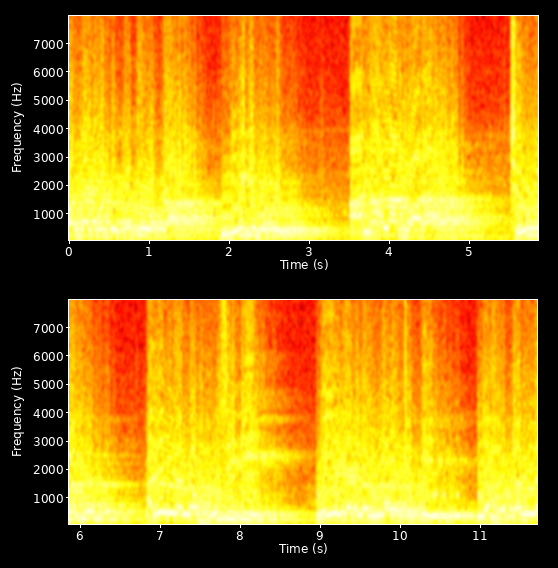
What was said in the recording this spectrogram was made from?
పడ్డటువంటి ప్రతి ఒక్క నీటి బొట్టు ఆ నాళా ద్వారా చెరువులకు అదేవిధంగా మూసికి వెళ్ళేటట్టుగా చూడాలని చెప్పి ఇక మొత్తం మీద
